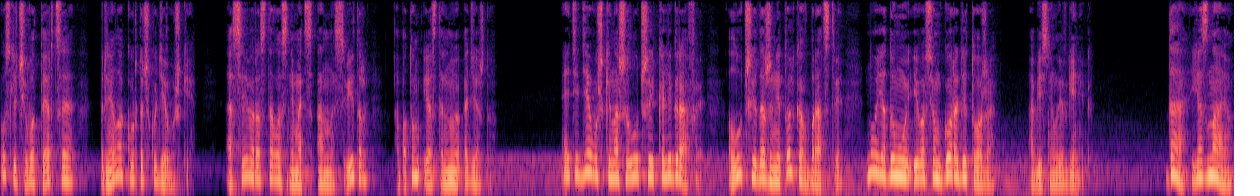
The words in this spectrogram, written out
после чего Терция приняла курточку девушки, а Севера стала снимать с Анны свитер, а потом и остальную одежду. «Эти девушки наши лучшие каллиграфы, лучшие даже не только в братстве, но, я думаю, и во всем городе тоже», — объяснил Евгеник. «Да, я знаю»,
